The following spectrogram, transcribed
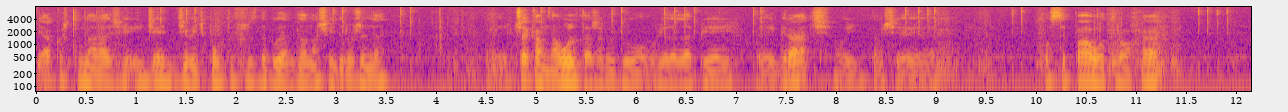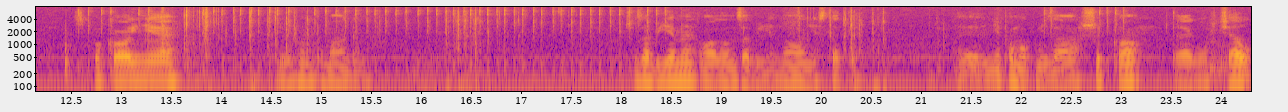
jakoś to na razie idzie. 9 punktów już zdobyłem dla naszej drużyny. E, czekam na ulta, żeby było o wiele lepiej e, grać. Oj, tam się posypało trochę. Spokojnie. Już wam pomagam. Czy zabijemy? O, on zabije. No niestety. Yy, Nie pomógł mi za szybko, tak jakbym chciał.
